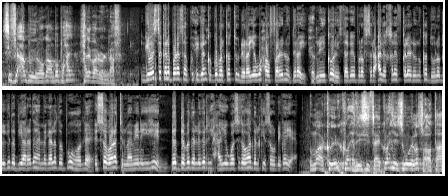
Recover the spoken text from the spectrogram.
Si fiican buu inooga ambabaxay xalay baanu indhaafay geesta kale barasaab ku-xigeenka gobolka tugdher ayaa waxa uu fariin u diray xubnihii ka hor istaagay brofesor cali khaliif galeedh inuu ka duulo gegida diyaaradaha magaalada buuhoodle isagoona tilmaamay inay yihiin dad dabada laga riixayo waa sida uu hadalkiisa u dhigay. Uma arko inay kooxdiisii tahay kooxdiisu way la socotaa.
